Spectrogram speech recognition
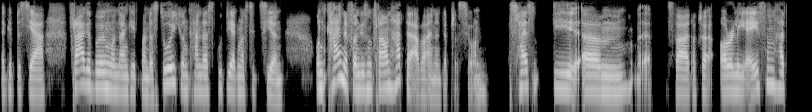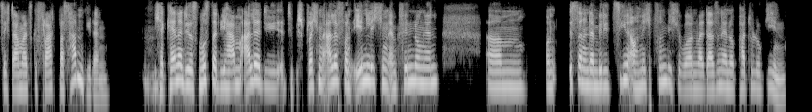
da gibt es ja Fragebögen und dann geht man das durch und kann das gut diagnostizieren. Und keine von diesen Frauen hatte aber eine Depression. Das heißt, die, ähm, das war Dr. Aurelie Aithen, hat sich damals gefragt, was haben die denn? Ich erkenne dieses Muster, die haben alle, die, die sprechen alle von ähnlichen Empfindungen ähm, und ist dann in der Medizin auch nicht fundig geworden, weil da sind ja nur Pathologien.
